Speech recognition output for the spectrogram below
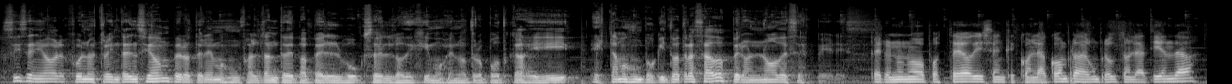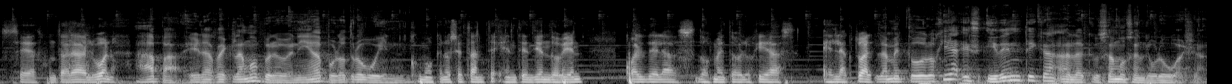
Sí, señor, fue nuestra intención, pero tenemos un faltante de papel Buxel, lo dijimos en otro podcast, y estamos un poquito atrasados, pero no desesperes. Pero en un nuevo posteo dicen que con la compra de algún producto en la tienda se adjuntará el bono. Ah, pa, era reclamo, pero venía por otro win. Como que no se está entendiendo bien cuál de las dos metodologías es la actual. La metodología es idéntica a la que usamos en la Uruguaya.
